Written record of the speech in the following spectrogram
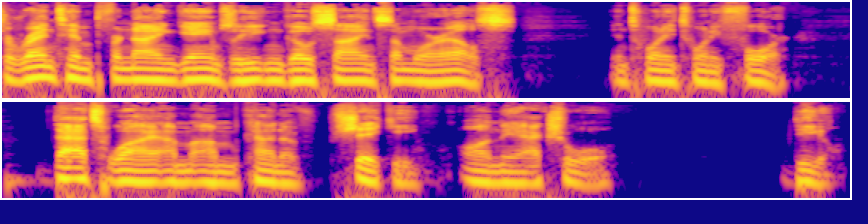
to rent him for nine games so he can go sign somewhere else in 2024. That's why I'm I'm kind of shaky on the actual deal.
